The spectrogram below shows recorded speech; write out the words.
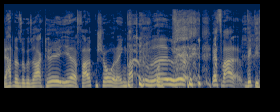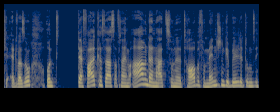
der hat dann so gesagt, hey, hier, Falkenshow oder irgendwas. und das war wirklich etwa so. Und der Falke saß auf seinem Arm, dann hat so eine Traube von Menschen gebildet um sie-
